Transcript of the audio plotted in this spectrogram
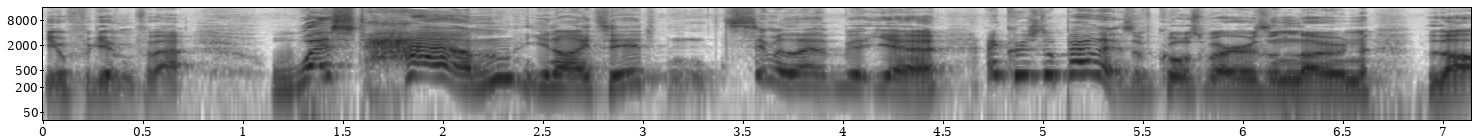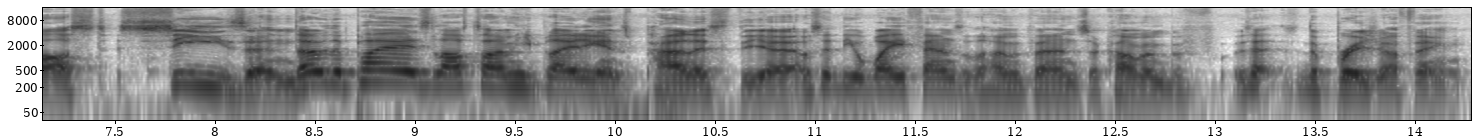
you'll forgive them for that. West Ham United, similar, but yeah, and Crystal Palace, of course, where he was on loan last season. Though the players last time he played against Palace, the uh, was it the away fans or the home fans? I can't remember. Was that the bridge? I think.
